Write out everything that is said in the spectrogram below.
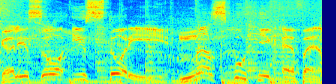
Колесо истории на «Спутник FM.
